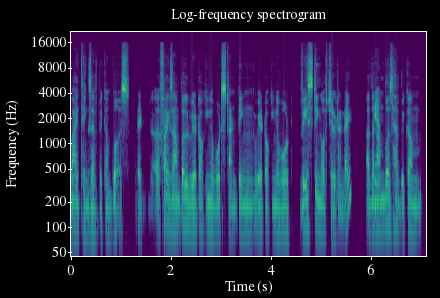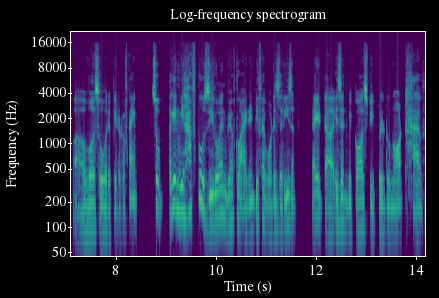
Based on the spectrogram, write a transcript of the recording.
why things have become worse, right? Uh, for example, we are talking about stunting, we are talking about wasting of children, right? Uh, the yeah. numbers have become uh, worse over a period of time. So again, we have to zero in, we have to identify what is the reason. right? Uh, is it because people do not have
